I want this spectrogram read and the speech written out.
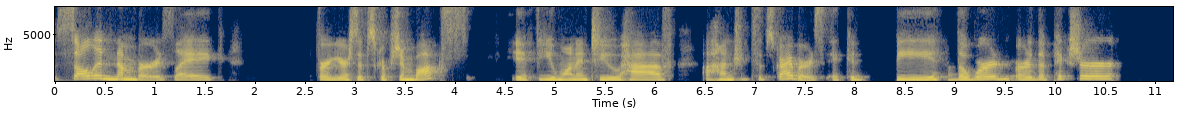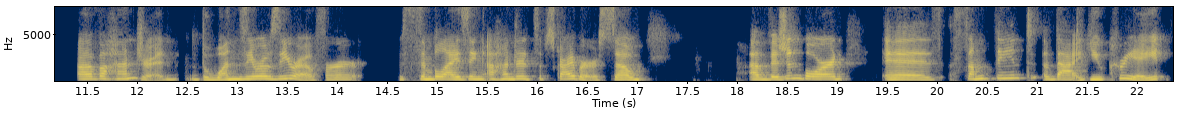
solid numbers like for your subscription box if you wanted to have 100 subscribers it could be the word or the picture of a hundred, the one zero zero for symbolizing a hundred subscribers. So a vision board is something that you create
